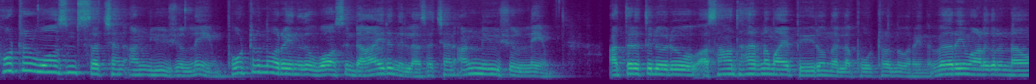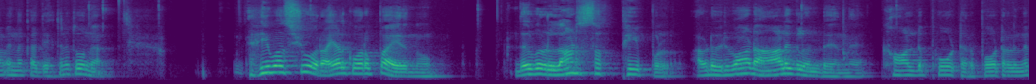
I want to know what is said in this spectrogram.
Potter was in such an unusual name Potter എന്ന് പറയുന്നത് വാസന്റ് ആയിരുന്നില്ല. സച്ച് ആൻ അൺയൂഷ്വൽ നെയിം അത്തരത്തിലൊരു അസാധാരണമായ പേരൊന്നല്ല പോട്ടർ എന്ന് പറയുന്നത്. വേറെയും ആളുകൾ ഉണ്ടാവും എന്നൊക്കെ അദ്ദേഹത്തിന് തോന്നുക. ഹി വാസ് ഷുവർ അയാൾക്ക് ഉറപ്പായിരുന്നു. There were lots of people അവിടെ ഒരുപാട് ആളുകളുണ്ട് എന്ന് കോൾഡ് പോട്ടർ പോട്ടർ എന്ന്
